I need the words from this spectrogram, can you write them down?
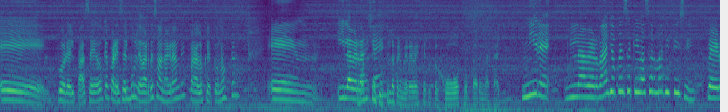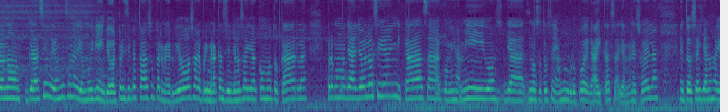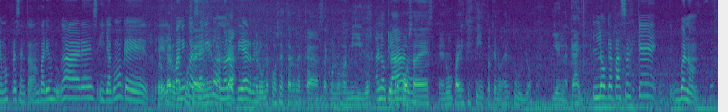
Eh, por el paseo que parece el Boulevard de Sabana Grande, para los que conozcan. Eh, y la verdad ¿Cómo te es que... sentiste la primera vez que te tocó tocar en la calle? Mire, la verdad yo pensé que iba a ser más difícil, pero no, gracias a Dios a mí se me dio muy bien. Yo al principio estaba súper nerviosa, la primera canción yo no sabía cómo tocarla, pero como ya yo lo hacía en mi casa, con mis amigos, ya nosotros teníamos un grupo de gaitas allá en Venezuela, entonces ya nos habíamos presentado en varios lugares y ya como que Pero el claro, pánico es escénico uno lo pierde. Pero una cosa es estar en la casa con los amigos. Ah, no, y otra claro. cosa es en un país distinto que no es el tuyo y en la calle. Lo que pasa es que, bueno,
